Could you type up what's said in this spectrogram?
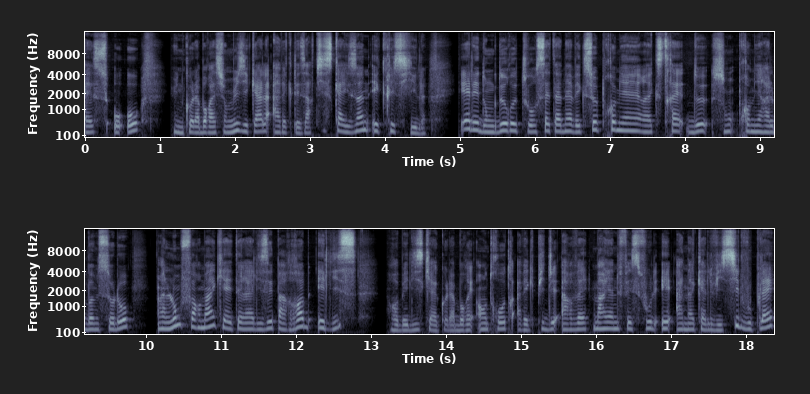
O-S-O-O, une collaboration musicale avec les artistes Kaizen et Chris Hill. Et elle est donc de retour cette année avec ce premier extrait de son premier album solo, un long format qui a été réalisé par Rob Ellis. Rob Ellis qui a collaboré entre autres avec PJ Harvey, Marianne Faithfull et Anna Calvi, s'il vous plaît.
